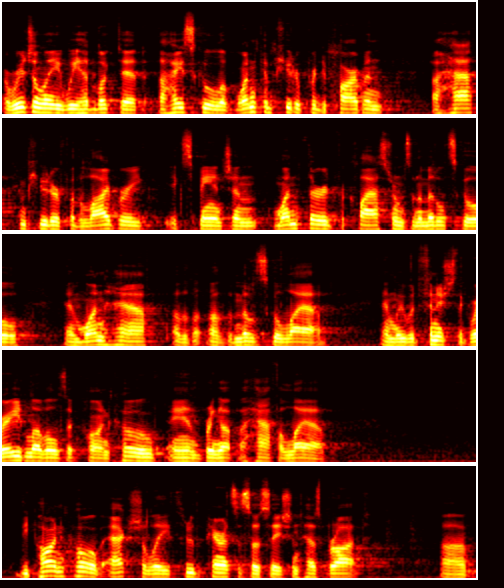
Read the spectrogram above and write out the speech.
Originally, we had looked at the high school of one computer per department, a half computer for the library expansion, one-third for classrooms in the middle school, and one half of the, of the middle school lab. And we would finish the grade levels at Pond Cove and bring up a half a lab. The Pond Cove actually, through the Parents Association, has brought um,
